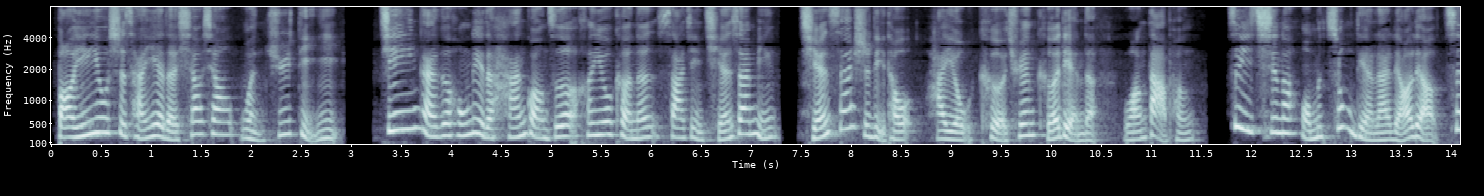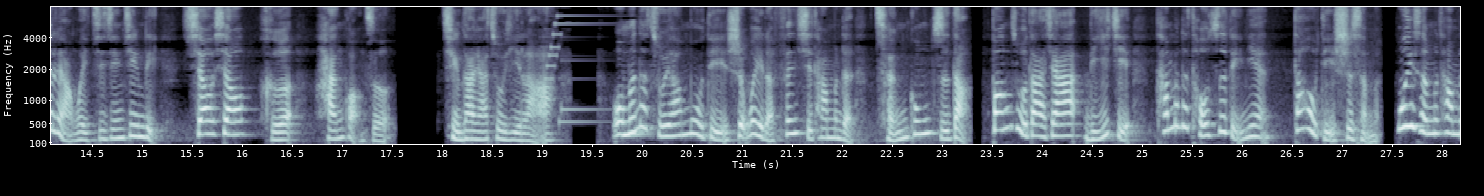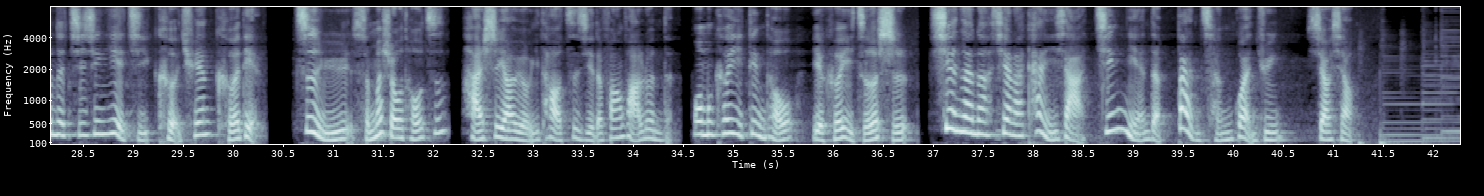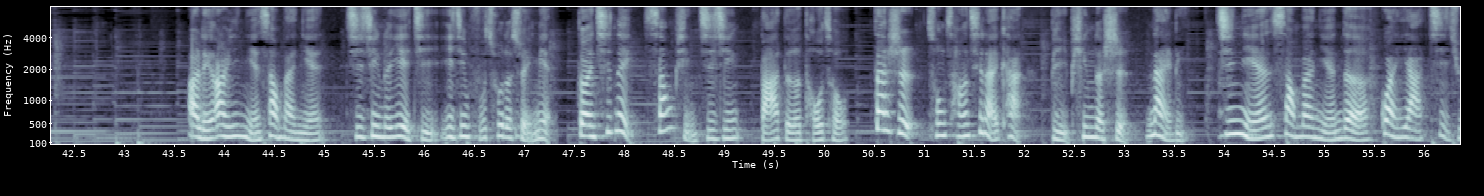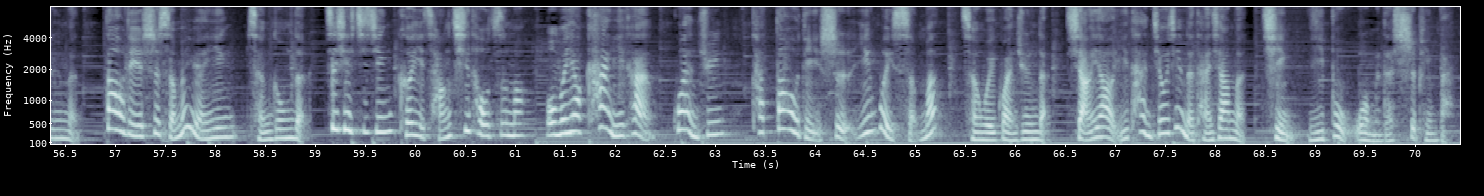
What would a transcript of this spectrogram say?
宝盈优势产业的潇潇稳居第一。精英改革红利的韩广泽很有可能杀进前三名，前三十里头还有可圈可点的王大鹏。这一期呢，我们重点来聊聊这两位基金经理潇潇和韩广泽，请大家注意了啊！我们的主要目的是为了分析他们的成功之道，帮助大家理解他们的投资理念到底是什么，为什么他们的基金业绩可圈可点。至于什么时候投资，还是要有一套自己的方法论的。我们可以定投，也可以择时。现在呢，先来看一下今年的半程冠军潇潇。二零二一年上半年，基金的业绩已经浮出了水面，短期内商品基金拔得头筹，但是从长期来看，比拼的是耐力。今年上半年的冠亚季军们。到底是什么原因成功的？这些基金可以长期投资吗？我们要看一看冠军他到底是因为什么成为冠军的。想要一探究竟的檀香们，请移步我们的视频版。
